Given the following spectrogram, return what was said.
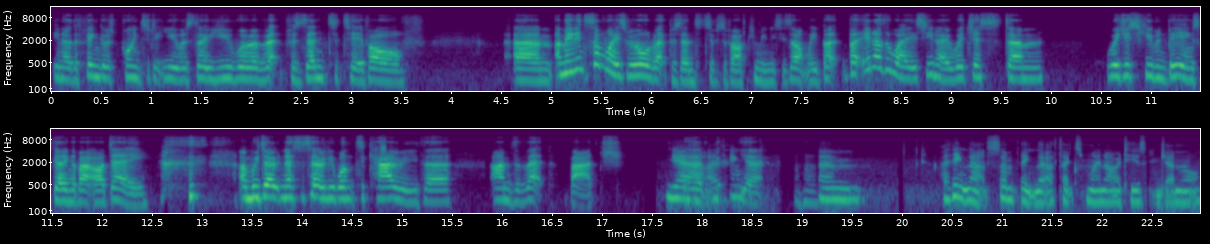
you know, the finger was pointed at you as though you were a representative of. Um, I mean, in some ways, we're all representatives of our communities, aren't we? But but in other ways, you know, we're just um, we're just human beings going about our day, and we don't necessarily want to carry the I'm the rep badge. Yeah, I think. Yeah. Mm-hmm. Um, I think that's something that affects minorities in general,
